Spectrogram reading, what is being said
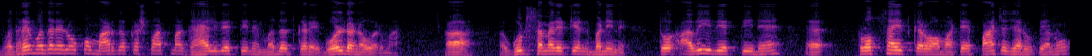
વધારે વધારે લોકો માર્ગ અકસ્માતમાં ઘાયલ વ્યક્તિને મદદ કરે ગોલ્ડન અવરમાં હા ગુડ સમેરિટિયન બનીને તો આવી વ્યક્તિને પ્રોત્સાહિત કરવા માટે પાંચ હજાર રૂપિયાનું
